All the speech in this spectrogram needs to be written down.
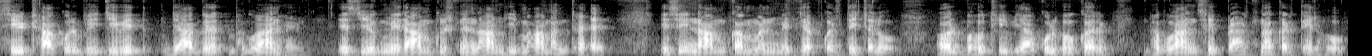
श्री ठाकुर भी जीवित, जागृत भगवान हैं। इस युग में रामकृष्ण नाम ही महामंत्र है। इसी नाम का मन में जप करते चलो और बहुत ही व्याकुल होकर भगवान से प्रार्थना करते रहो।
